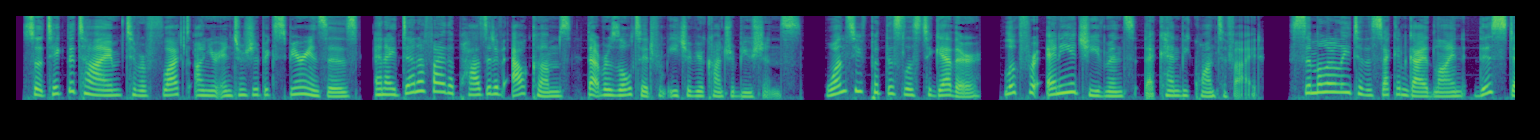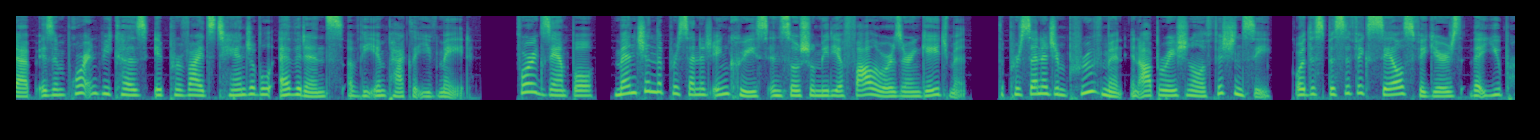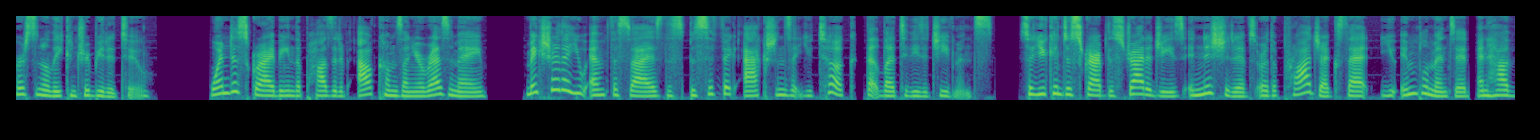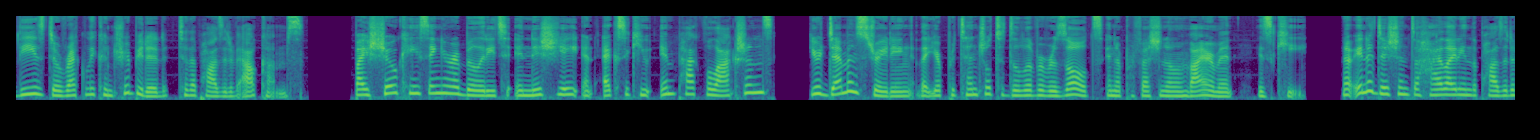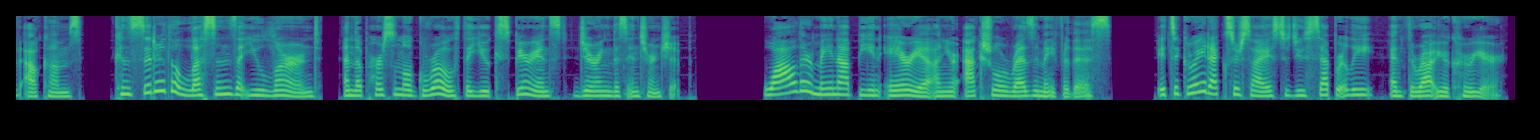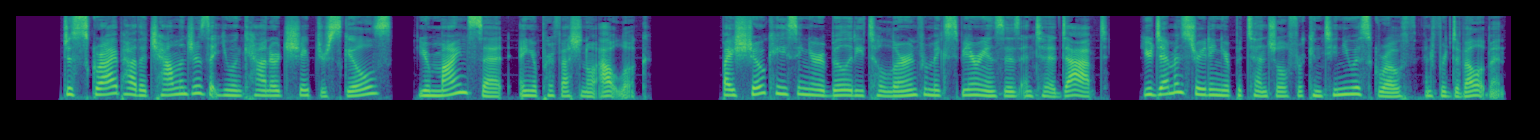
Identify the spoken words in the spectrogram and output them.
So take the time to reflect on your internship experiences and identify the positive outcomes that resulted from each of your contributions. Once you've put this list together, look for any achievements that can be quantified. Similarly to the second guideline, this step is important because it provides tangible evidence of the impact that you've made. For example, Mention the percentage increase in social media followers or engagement, the percentage improvement in operational efficiency, or the specific sales figures that you personally contributed to. When describing the positive outcomes on your resume, make sure that you emphasize the specific actions that you took that led to these achievements. So you can describe the strategies, initiatives, or the projects that you implemented and how these directly contributed to the positive outcomes. By showcasing your ability to initiate and execute impactful actions, you're demonstrating that your potential to deliver results in a professional environment is key. Now, in addition to highlighting the positive outcomes, consider the lessons that you learned and the personal growth that you experienced during this internship. While there may not be an area on your actual resume for this, it's a great exercise to do separately and throughout your career. Describe how the challenges that you encountered shaped your skills, your mindset, and your professional outlook. By showcasing your ability to learn from experiences and to adapt, you're demonstrating your potential for continuous growth and for development.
